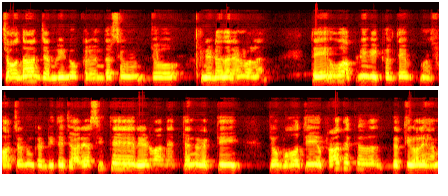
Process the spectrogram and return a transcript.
14 ਜਨਵਰੀ ਨੂੰ ਕੁਲਵਿੰਦਰ ਸਿੰਘ ਜੋ ਕੈਨੇਡਾ ਦਾ ਰਹਿਣ ਵਾਲਾ ਤੇ ਉਹ ਆਪਣੀ ਵਹੀਕਲ ਤੇ ਫਾਰਚੂਨਰ ਗੱਡੀ ਤੇ ਜਾ ਰਿਹਾ ਸੀ ਤੇ ਰੇਡਵਾ ਦੇ ਤਿੰਨ ਵਿਅਕਤੀ ਜੋ ਬਹੁਤ ਹੀ ਅਪਰਾਧਿਕ ਵਿਅਕਤੀ ਵਾਲੇ ਹਨ,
